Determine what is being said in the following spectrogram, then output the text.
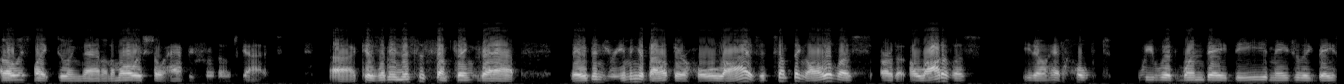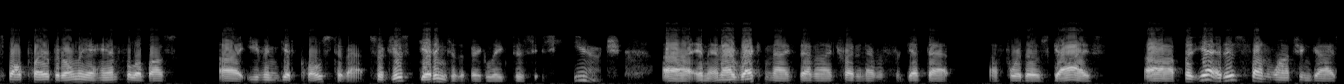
always like doing that, and I'm always so happy for those guys because uh, I mean, this is something that they've been dreaming about their whole lives. It's something all of us, or a lot of us, you know, had hoped we would one day be a Major League Baseball player, but only a handful of us uh, even get close to that. So just getting to the big leagues is, is huge, uh, and and I recognize that, and I try to never forget that uh, for those guys. Uh, but yeah, it is fun watching guys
